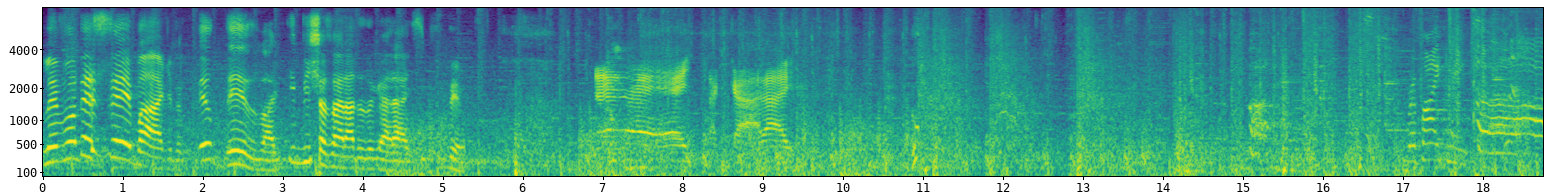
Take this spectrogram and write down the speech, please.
Levou descer, Magno. Meu Deus, Magno. Que bicho azarado do garagem. Se fudeu. Eita, caralho. Revive me. Ah!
